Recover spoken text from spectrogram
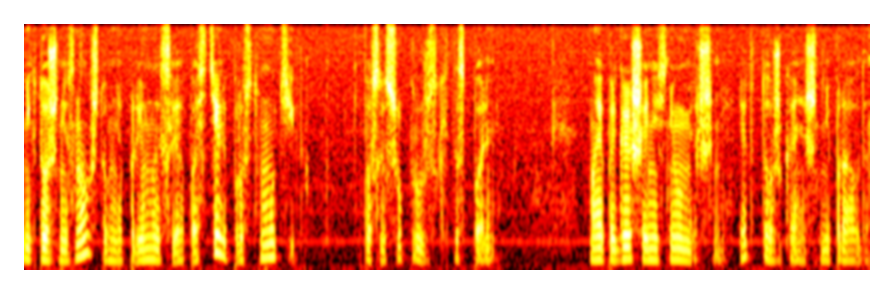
Никто же не знал, что у меня при мысли о постели просто мутит после супружеской-то спальни мои прегрешения с неумершими. Это тоже, конечно, неправда.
